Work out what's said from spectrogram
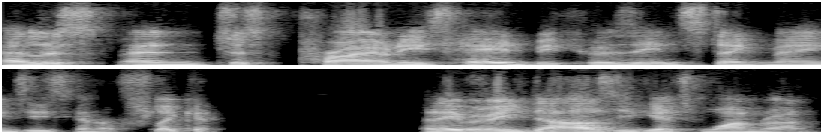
and and just pray on his head because instinct means he's going to flick it. And even if he does, he gets one run.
